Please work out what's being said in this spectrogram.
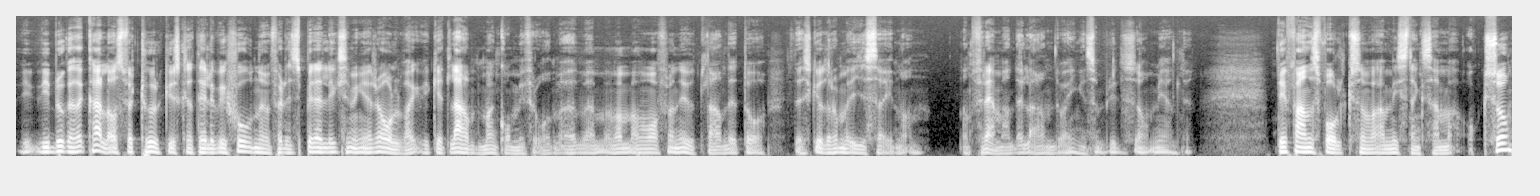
Vi brukade kalla oss för turkiska televisionen för det spelar liksom ingen roll vilket land man kom ifrån. Man var från utlandet och det skulle de visa i någon, något främmande land. Det var ingen som brydde sig om egentligen. Det fanns folk som var misstänksamma också.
